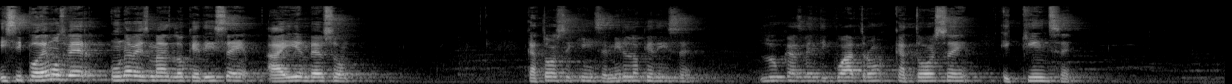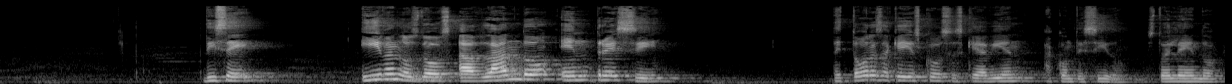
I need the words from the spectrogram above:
Y si podemos ver una vez más lo que dice ahí en verso 14 y 15, mire lo que dice Lucas 24, 14 y 15. Dice, iban los dos hablando entre sí de todas aquellas cosas que habían acontecido. Estoy leyendo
